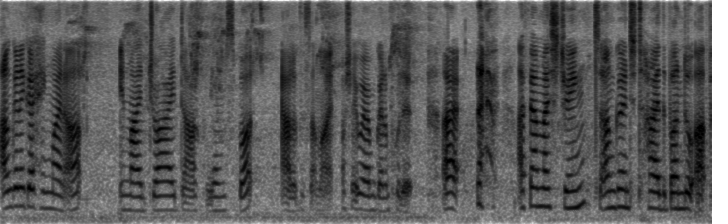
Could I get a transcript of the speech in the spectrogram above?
I'm gonna go hang mine up in my dry dark warm spot out of the sunlight I'll show you where I'm gonna put it alright I found my string, so I'm going to tie the bundle up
